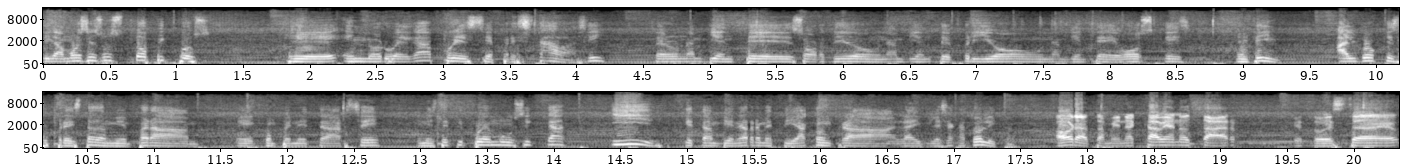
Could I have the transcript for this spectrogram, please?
digamos, esos tópicos que en Noruega pues se prestaba, ¿sí? Era un ambiente sórdido, un ambiente frío, un ambiente de bosques, en fin, algo que se presta también para eh, compenetrarse en este tipo de música y que también arremetía contra la Iglesia Católica. Ahora, también cabe anotar que todo este,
